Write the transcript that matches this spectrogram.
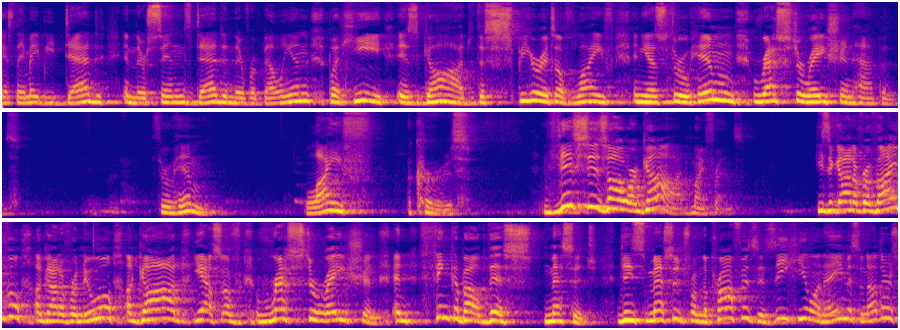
Yes, they may be dead in their sins, dead in their rebellion, but He is God, the Spirit of life. And yes, through Him, restoration happens. Through Him, life occurs. This is our God, my friends. He's a God of revival, a God of renewal, a God, yes, of restoration. And think about this message. This message from the prophets, Ezekiel and Amos and others,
